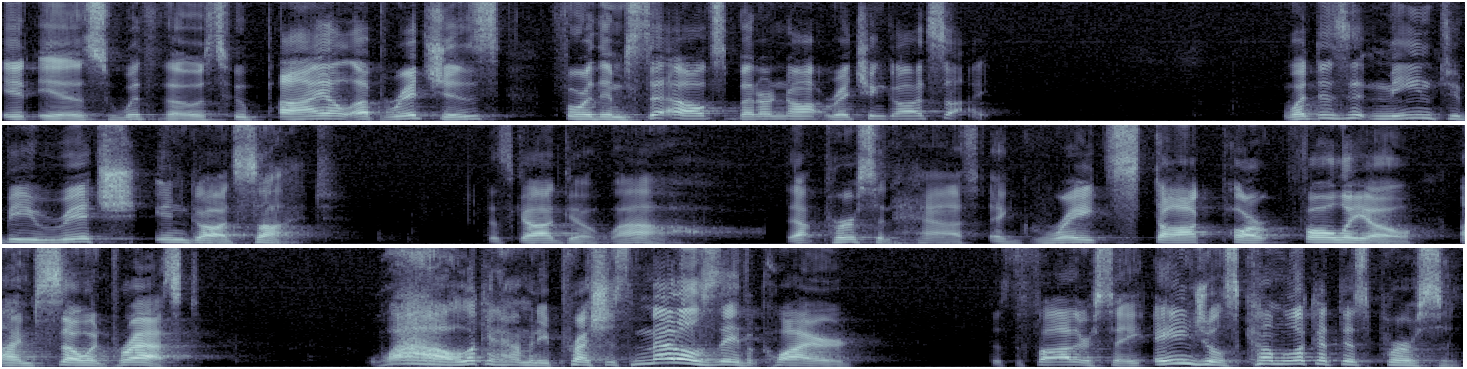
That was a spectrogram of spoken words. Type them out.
it is with those who pile up riches for themselves but are not rich in God's sight. What does it mean to be rich in God's sight? Does God go, wow, that person has a great stock portfolio. I'm so impressed. Wow, look at how many precious metals they've acquired. Does the Father say, Angels, come look at this person?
